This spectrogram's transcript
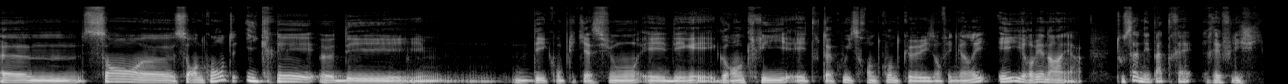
Euh, sans se rendre compte, ils créent des, des complications et des grands cris, et tout à coup ils se rendent compte qu'ils ont fait une connerie, et ils reviennent en arrière. Tout ça n'est pas très réfléchi,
